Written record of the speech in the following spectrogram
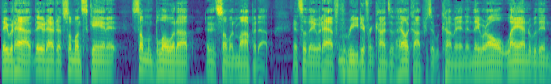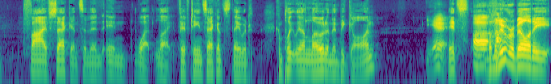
They would have they would have to have someone scan it, someone blow it up, and then someone mop it up. And so they would have 3 different kinds of helicopters that would come in, and they would all land within five seconds, and then in what like fifteen seconds they would completely unload and then be gone. Yeah, It's Uh, the maneuverability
